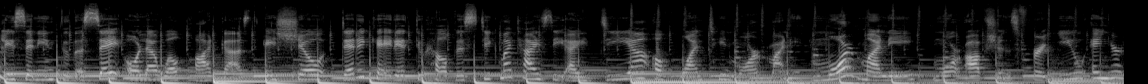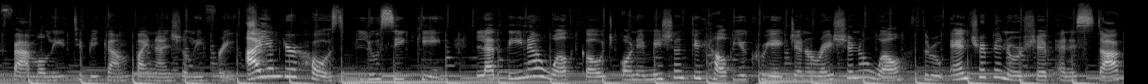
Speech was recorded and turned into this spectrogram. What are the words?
Listening to the Say Hola Wealth podcast, a show dedicated to help destigmatize the idea of wanting more money. More money, more options for you and your family to become financially free. I am your host, Luzy King, Latina wealth coach on a mission to help you create generational wealth through entrepreneurship and stock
